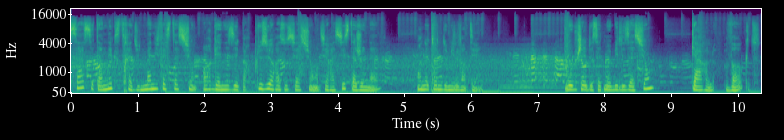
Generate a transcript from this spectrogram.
C'est un extrait d'une manifestation organisée par plusieurs associations antiracistes à Genève en automne 2021. L'objet de cette mobilisation, Karl Vogt,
